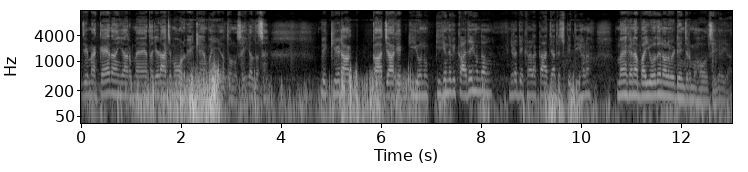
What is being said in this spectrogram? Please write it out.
ਜੇ ਮੈਂ ਕਹਿ ਦਾਂ ਯਾਰ ਮੈਂ ਤਾਂ ਜਿਹੜਾ ਅੱਜ ਮਾਹੌਲ ਵੇਖ ਕੇ ਆਇਆ ਬਾਈ ਯਾਰ ਤੁਹਾਨੂੰ ਸਹੀ ਗੱਲ ਦੱਸਾਂ। ਵੀ ਕਿਹੜਾ ਕਾਜਾ ਕੇ ਕੀ ਉਹਨੂੰ ਕੀ ਕਹਿੰਦੇ ਵੀ ਕਾਜਾ ਹੀ ਹੁੰਦਾ ਉਹ ਜਿਹੜਾ ਦੇਖਣ ਵਾਲਾ ਕਾਜਾ ਤੇ ਸਪੀਤੀ ਹਨਾ? ਮੈਂ ਕਹਿੰਦਾ ਬਾਈ ਉਹਦੇ ਨਾਲ ਵੀ ਡੇਂਜਰ ਮਾਹੌਲ ਸੀਗਾ ਯਾਰ।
